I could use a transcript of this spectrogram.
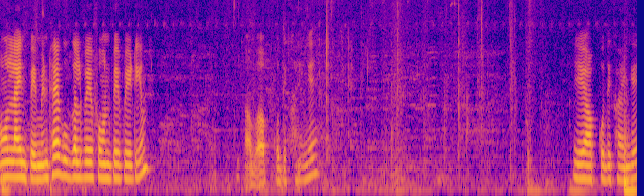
ऑनलाइन पेमेंट है, गूगल पे, फ़ोन पे, पेटीएम। अब आपको दिखाएँगे। ये आपको दिखाएँगे।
